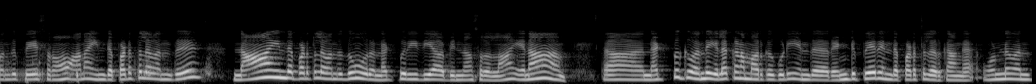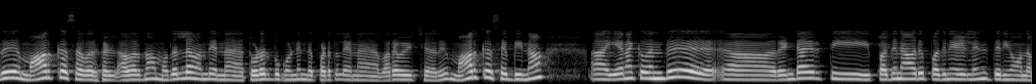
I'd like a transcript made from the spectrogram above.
வந்து பேசுகிறோம் ஆனால் இந்த படத்தில் வந்து நான் இந்த படத்தில் வந்ததும் ஒரு நட்பு ரீதியாக அப்படின்னு தான் சொல்லலாம். ஏன்னா நட்புக்கு வந்து இலக்கணமாக இருக்கக்கூடிய இந்த ரெண்டு பேர் இந்த படத்தில் இருக்காங்க. ஒன்று வந்து மார்க்கஸ் அவர்கள். அவர் தான் முதல்ல வந்து என்னை தொடர்பு கொண்டு இந்த படத்தில் என்னை வரவழைச்சார். மார்க்கஸ் எப்படின்னா எனக்கு வந்து ரெண்டாயிரத்தி பதினாறு பதினேழுலேருந்து தெரியும். அந்த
